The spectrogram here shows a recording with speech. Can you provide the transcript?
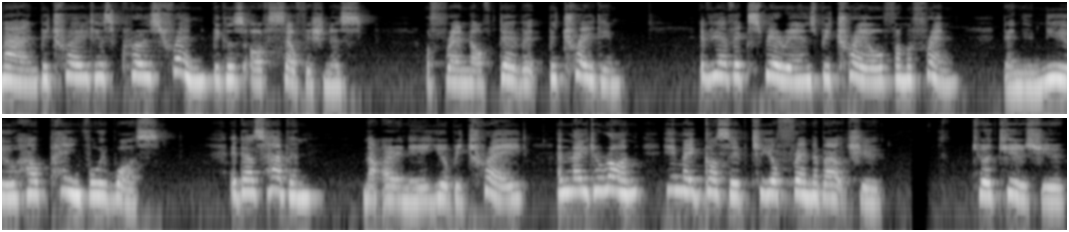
Man betrayed his close friend because of selfishness. A friend of David betrayed him. If you have experienced betrayal from a friend, then you knew how painful it was. It does happen. Not only you're betrayed, and later on he may gossip to your friend about you, to accuse you.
